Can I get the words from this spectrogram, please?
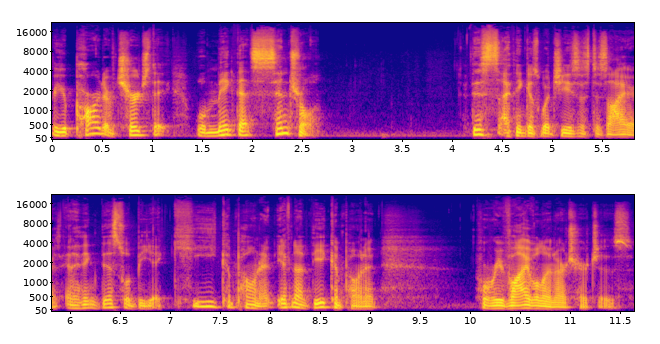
Are you part of church that will make that central? This, I think, is what Jesus desires. And I think this will be a key component, if not the component, for revival in our churches.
